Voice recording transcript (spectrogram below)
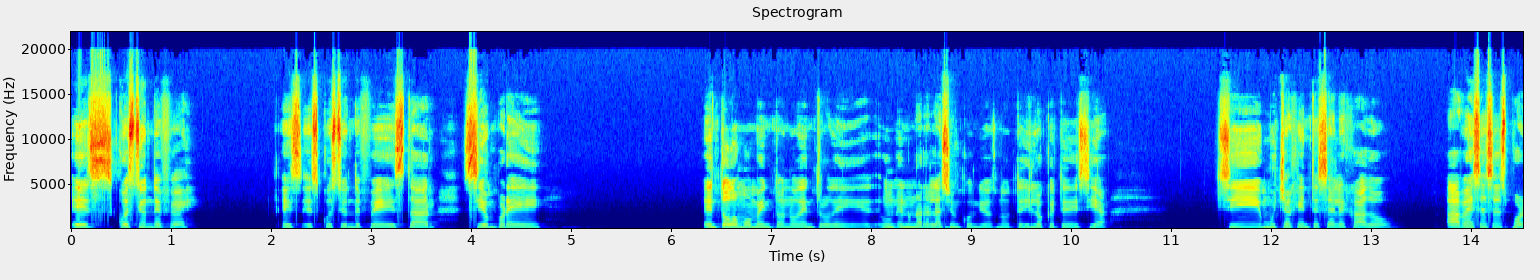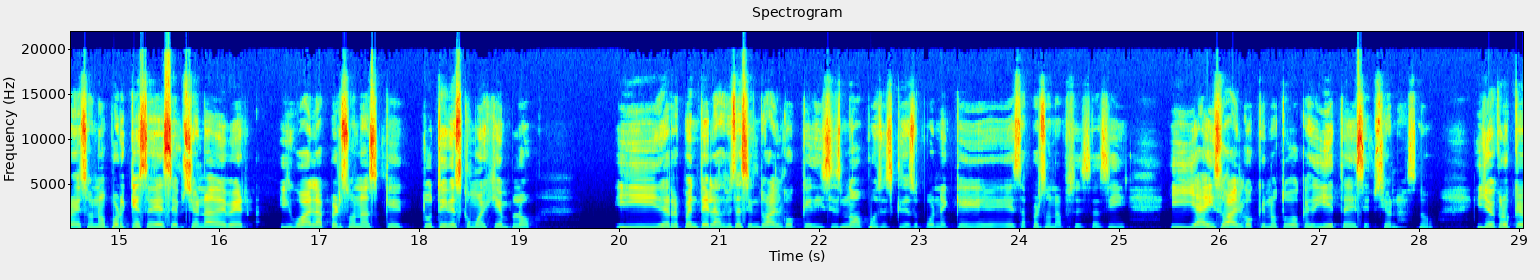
es cuestión de fe, es, es cuestión de fe estar siempre en todo momento, ¿no? Dentro de, en una relación con Dios, ¿no? Y lo que te decía, si mucha gente se ha alejado, a veces es por eso, ¿no? Porque se decepciona de ver igual a personas que tú tienes como ejemplo y de repente las ves haciendo algo que dices, no, pues es que se supone que esa persona pues es así y ya hizo algo que no tuvo que y te decepcionas, ¿no? Y yo creo que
